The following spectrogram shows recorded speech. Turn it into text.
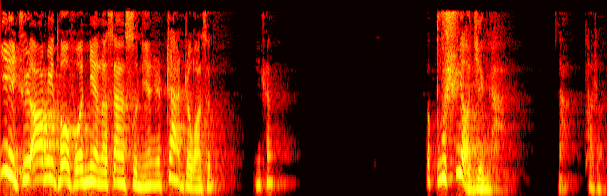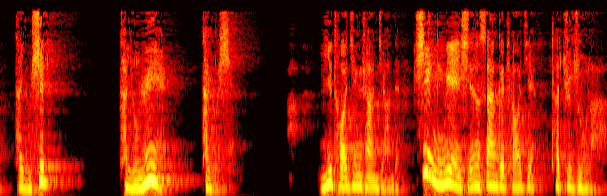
一句阿弥陀佛念了三四年，人站着往生。你看，他不需要经啊，啊，他说他有信，他有愿，他有行。《弥陀经》上讲的信愿行三个条件，他具足了啊！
